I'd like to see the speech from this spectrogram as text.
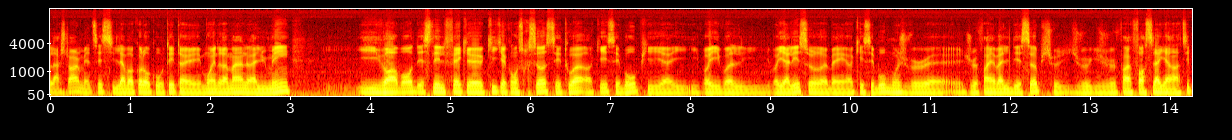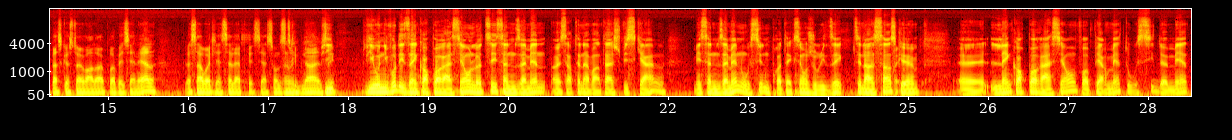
l'acheteur, mais tu sais, si l'avocat de l'autre côté est moindrement là, allumé, il va avoir décelé le fait que qui qui a construit ça, c'est toi, ok, c'est beau, puis euh, il, va, il, va, il va y aller sur, euh, ben, ok, c'est beau, moi je veux, euh, je veux faire invalider ça, puis je veux, je veux, je veux faire forcer la garantie parce que c'est un vendeur professionnel. Là, ça va être laissé à l'appréciation du Ah tribunal. Puis, puis au niveau des incorporations, là, tu sais, ça nous amène un certain avantage fiscal, mais ça nous amène aussi une protection juridique. Tu sais, dans le sens que euh, l'incorporation va permettre aussi de mettre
